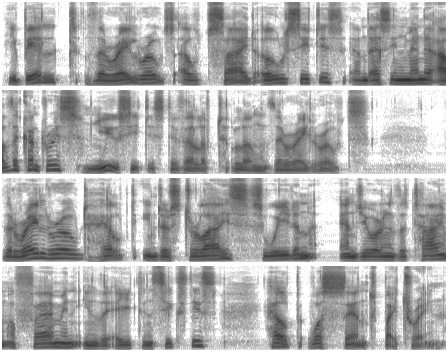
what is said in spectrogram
He built the railroads outside old cities, and as in many other countries, new cities developed along the railroads. The railroad helped industrialize Sweden, and during the time of famine in the 1860s, help was sent by train.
